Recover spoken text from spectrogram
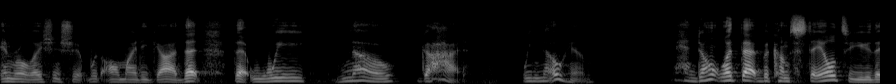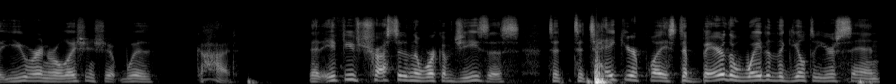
in relationship with Almighty God, that, that we know God, we know Him. Man, don't let that become stale to you that you are in relationship with God. That if you've trusted in the work of Jesus to, to take your place, to bear the weight of the guilt of your sin,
